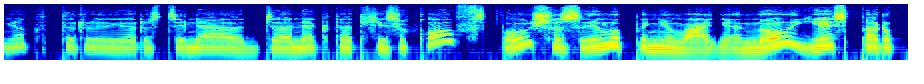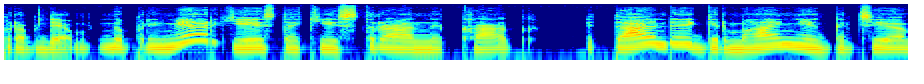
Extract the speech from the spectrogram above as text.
Некоторые разделяют диалекты от языков с помощью взаимопонимания, но есть пару проблем. Например, есть такие страны, как Италия, Германия, где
